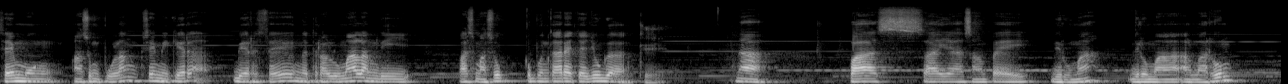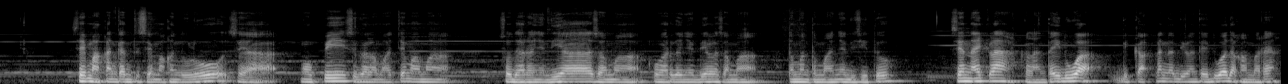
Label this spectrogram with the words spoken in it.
saya mau langsung pulang saya mikirnya biar saya nggak terlalu malam di pas masuk kebun karetnya juga. Oke. Okay. nah pas saya sampai di rumah di rumah almarhum saya makan kan tuh saya makan dulu saya ngopi segala macam sama saudaranya dia sama keluarganya dia sama teman-temannya di situ. Saya naiklah ke lantai dua. Di kan di lantai dua ada kamarnya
